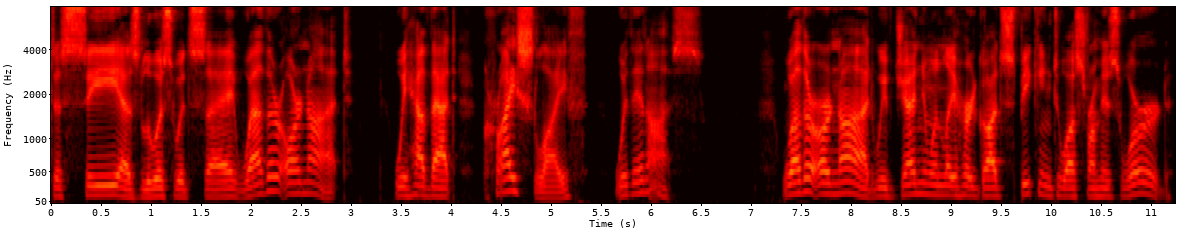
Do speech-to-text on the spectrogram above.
to see, as Lewis would say, whether or not we have that Christ life within us whether or not we've genuinely heard God speaking to us from His Word,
